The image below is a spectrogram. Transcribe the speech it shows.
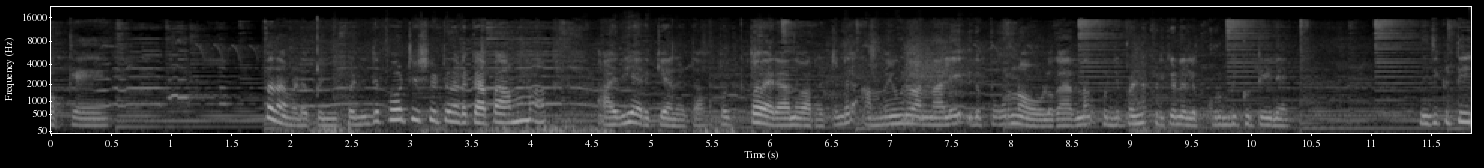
ഓക്കെ അപ്പൊ നമ്മുടെ കുഞ്ഞിപ്പണിന്റെ ഫോട്ടോഷൂട്ട് നടക്കാം. അപ്പൊ അമ്മ അരി അരയ്ക്കാണ് കേട്ടോ. അപ്പൊ ഇപ്പൊ വരാന്ന് പറഞ്ഞിട്ടുണ്ട്. അമ്മയും കൂടി വന്നാലേ ഇത് പൂർണമാവുള്ളൂ. കാരണം കുഞ്ഞിപ്പെണ്ണ് പിടിക്കണല്ലോ കുറുമ്പിക്കുട്ടീനെ? നിജിക്കുട്ടി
